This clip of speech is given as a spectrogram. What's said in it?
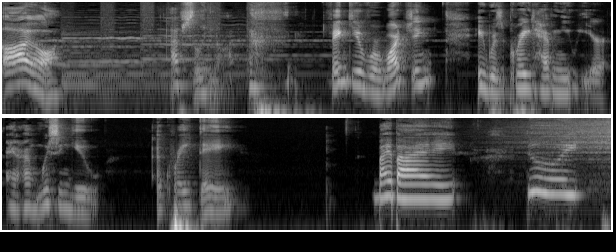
Oh, absolutely not. Thank you for watching. It was great having you here, and I'm wishing you a great day. Bye bye. Doei.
